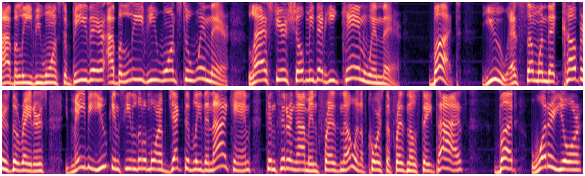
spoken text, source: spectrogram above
I believe he wants to be there. I believe he wants to win there. Last year showed me that he can win there. But you, as someone that covers the Raiders, maybe you can see a little more objectively than I can, considering I'm in Fresno and, of course, the Fresno State ties. But what are your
